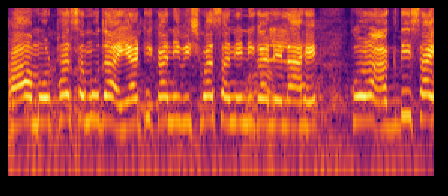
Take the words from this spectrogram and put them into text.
हा मोठा समुदाय या ठिकाणी विश्वासाने निघालेला आहे. को अगदी साय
